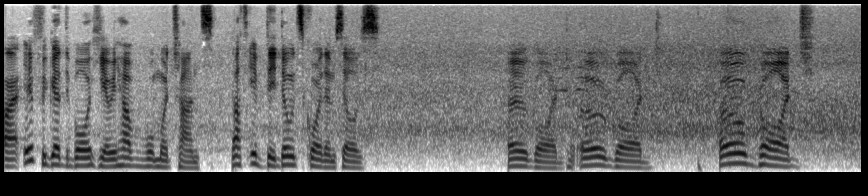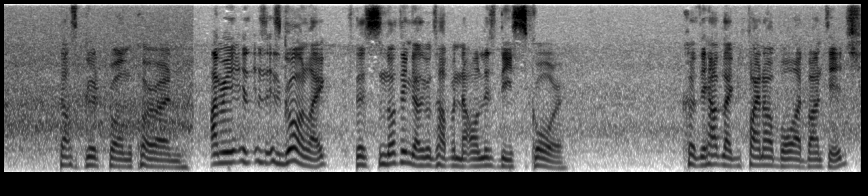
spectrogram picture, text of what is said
All right, if we get the ball here, we have one more chance. That's if they don't score themselves. Oh, God. Oh, God. Oh, God. That's good from Koran. I mean, it's, it's gone. Like, there's nothing that's going to happen now unless they score. Because they have, like, final ball advantage.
